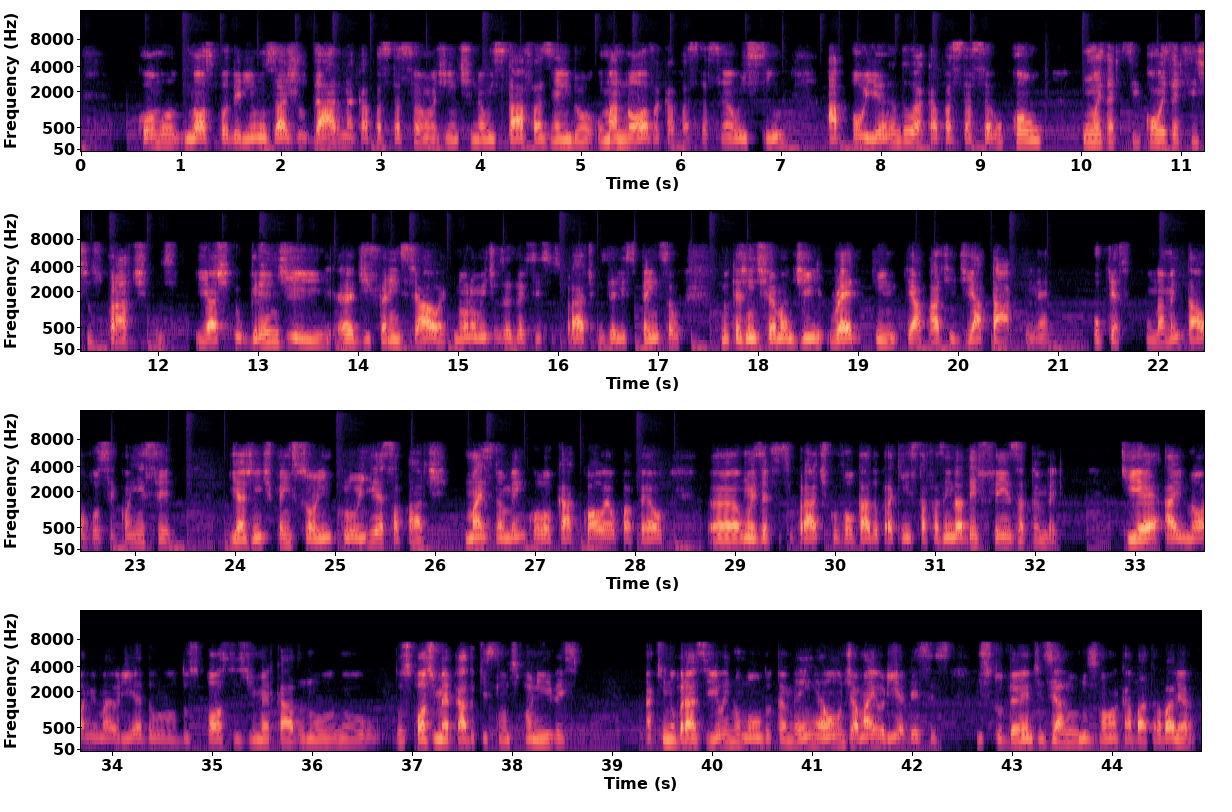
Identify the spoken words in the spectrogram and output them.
como nós poderíamos ajudar na capacitação. A gente não está fazendo uma nova capacitação, e sim apoiando a capacitação com, um exercício, com exercícios práticos. E acho que o grande é, diferencial é que normalmente os exercícios práticos eles pensam no que a gente chama de red team, que é a parte de ataque, né? O que é fundamental você conhecer. E a gente pensou em incluir essa parte, mas também colocar qual é o papel, uh, um exercício prático voltado para quem está fazendo a defesa também, que é a enorme maioria do, dos postos de mercado no, no, dos postos de mercado que estão disponíveis aqui no Brasil e no mundo também, é onde a maioria desses estudantes e alunos vão acabar trabalhando.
